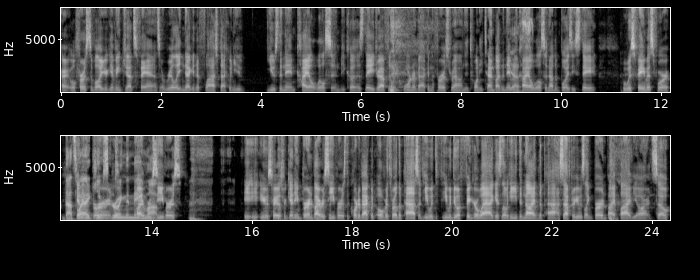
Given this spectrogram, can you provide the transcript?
All right. Well, first of all, you're giving Jets fans a really negative flashback when you use the name Kyle Wilson because they drafted a cornerback in the first round in 2010 by the name yes. of Kyle Wilson out of Boise State, who was famous for that's why I keep screwing the name by receivers. he, he was famous for getting burned by receivers. The quarterback would overthrow the pass, and he would he would do a finger wag as though he denied the pass after he was like burned by five yards. So,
